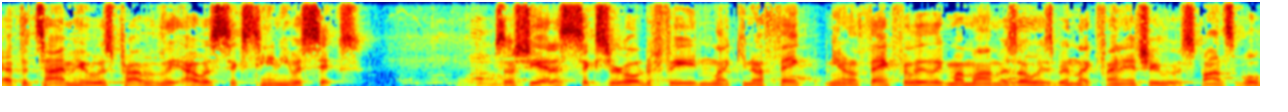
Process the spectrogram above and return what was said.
at the time he was probably I was sixteen, he was six. So she had a six year old to feed, and like you know, thank you know, thankfully, like my mom has always been like financially responsible.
